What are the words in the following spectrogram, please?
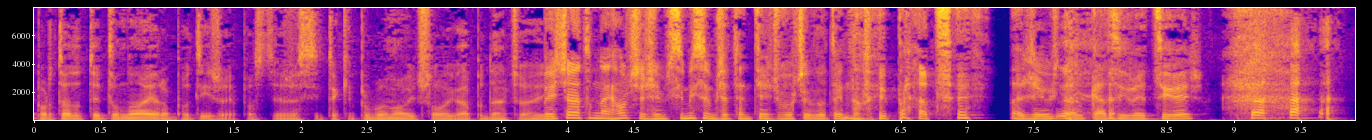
reportovať do tejto novej roboty, že, proste, že si taký problémový človek alebo dačo. Vieš čo je to najhoršie, že si myslím, že ten tiež vošiel do tej novej práce, takže už tam kazí veci, vieš.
